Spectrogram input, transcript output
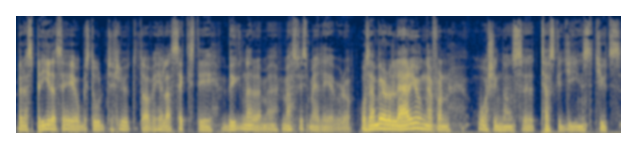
började sprida sig och bestod till slutet av hela 60 byggnader med massvis med elever då. Och sen började lärjungar från Washingtons eh, Tuskegee Institutes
